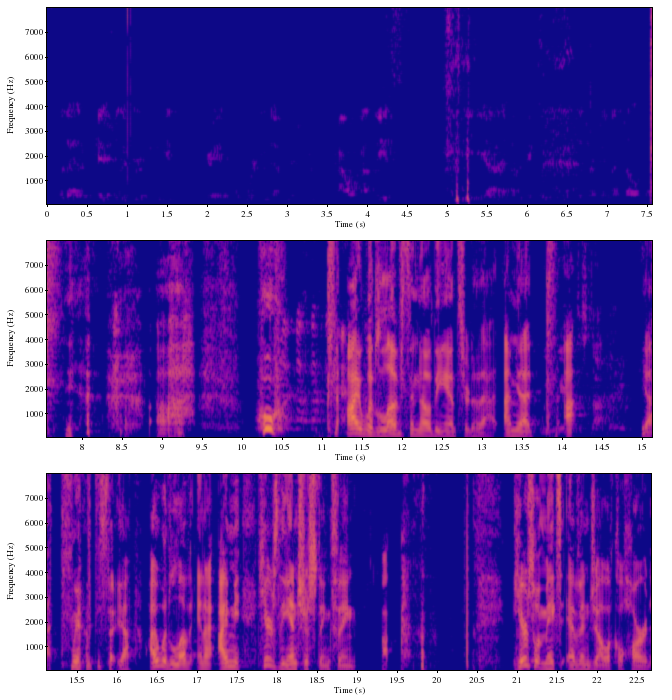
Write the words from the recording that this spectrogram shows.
Just for the edification of the group, can we create a working definition of how at least the media and other people use the term evangelical? Ah, whew. I would love to know the answer to that. I mean, I, I, to stop yeah, we have to say, yeah. I would love, and I, I mean, here's the interesting thing. Here's what makes evangelical hard.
